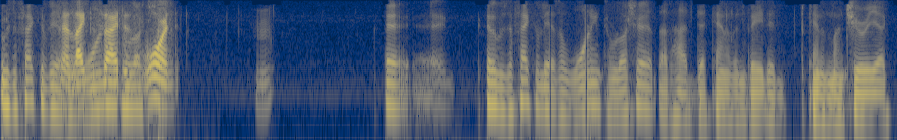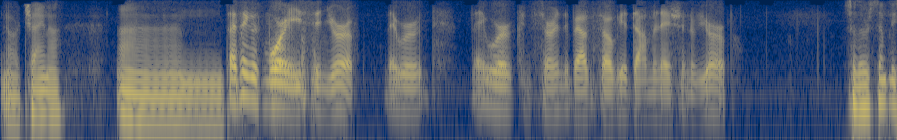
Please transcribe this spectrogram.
It was effectively and a like the warning to scientists Russia. warned, uh, uh, it was effectively as a warning to Russia that had uh, kind of invaded kind of Manchuria or China, and I think it was more Eastern Europe. They were they were concerned about Soviet domination of Europe. so they were simply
